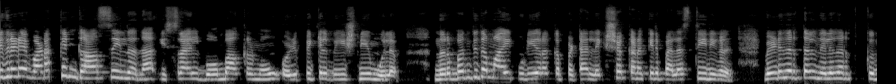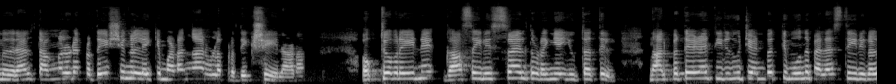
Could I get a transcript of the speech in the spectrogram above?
ഇതിനിടെ വടക്കൻ ഗാസയിൽ നിന്ന് ഇസ്രായേൽ ബോംബാക്രമണവും ഒഴിപ്പിക്കൽ ഭീഷണിയും മൂലം നിർബന്ധിതമായി കുടിയിറക്കപ്പെട്ട ലക്ഷക്കണക്കിന് പലസ്തീനികൾ വെടിനിർത്തൽ നിലനിർത്തുന്നതിനാൽ തങ്ങളുടെ പ്രദേശങ്ങളിലേക്ക് മടങ്ങാനുള്ള പ്രതീക്ഷയിലാണ്. ഒക്ടോബർ ഏഴിന് ഗാസയിൽ ഇസ്രായേൽ തുടങ്ങിയ യുദ്ധത്തിൽ നാൽപ്പത്തി ഏഴായിരത്തി ഇരുന്നൂറ്റി എൺപത്തി മൂന്ന് പലസ്തീനുകൾ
